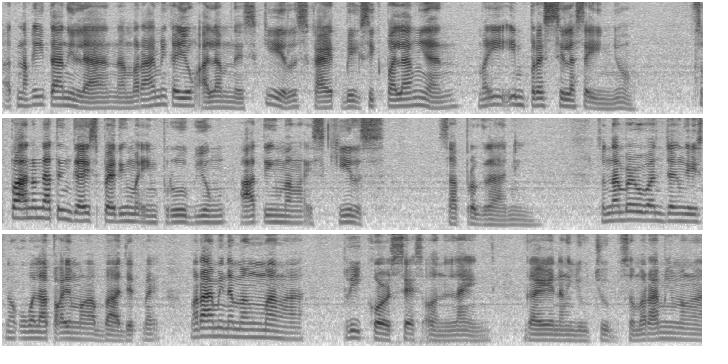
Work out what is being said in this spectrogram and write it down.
at nakita nila na marami kayong alam na skills, kahit basic pa lang yan, mai-impress sila sa inyo. So paano natin guys pwedeng ma-improve yung ating mga skills sa programming? So number one dyan guys, no, kung wala pa kayong mga budget, may, marami namang mga free courses online gaya ng YouTube. So maraming mga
